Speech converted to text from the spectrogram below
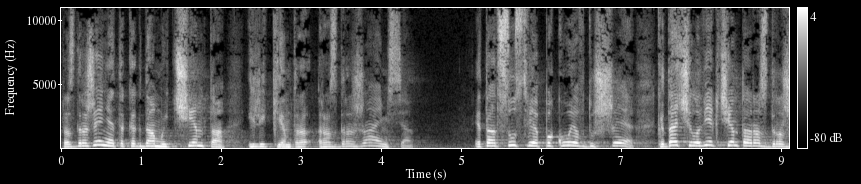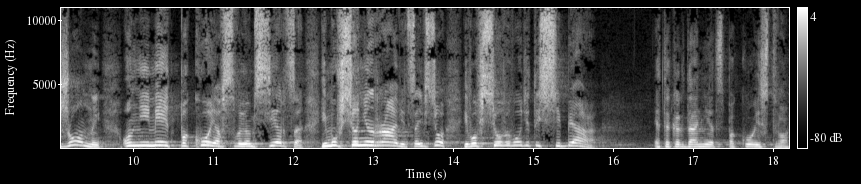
Раздражение – это когда мы чем-то или кем-то раздражаемся – это отсутствие покоя в душе. Когда человек чем-то раздраженный, он не имеет покоя в своем сердце, ему все не нравится, и все, его все выводит из себя. Это когда нет спокойствия,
